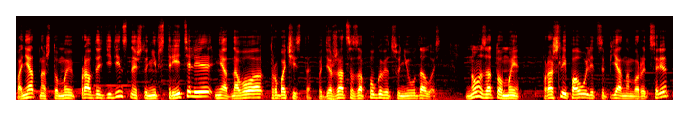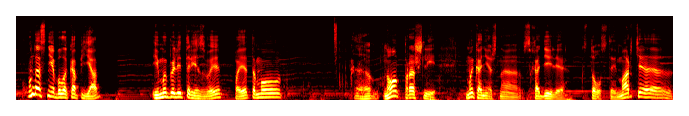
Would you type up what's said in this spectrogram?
Понятно, что мы, правда, единственное, что не встретили ни одного трубочиста. Подержаться за пуговицу не удалось. Но зато мы прошли по улице пьяного рыцаря. У нас не было копья, и мы были трезвые, поэтому... Э, но прошли. Мы, конечно, сходили к толстой Марте,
